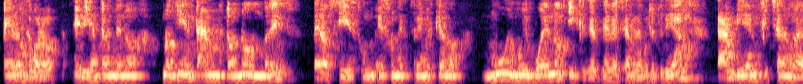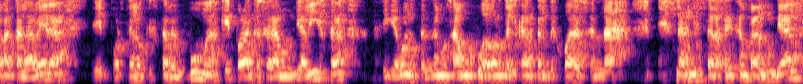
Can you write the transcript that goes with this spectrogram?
pero que bueno, evidentemente no, no tiene tanto nombre, pero sí es un, es un extremo izquierdo muy, muy bueno y que les debe ser de mucha utilidad. También ficharon a Talavera, el portero que estaba en Pumas, que por antes será mundialista. Así que bueno, tendremos a un jugador del cártel de Juárez en la, la lista de la selección para el mundial.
